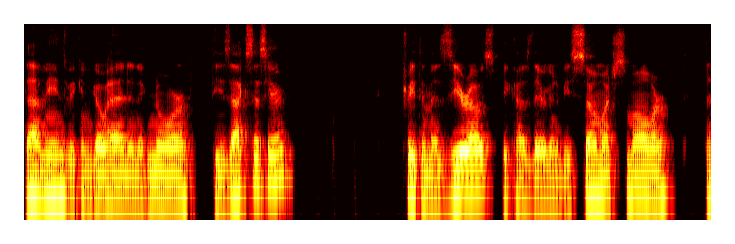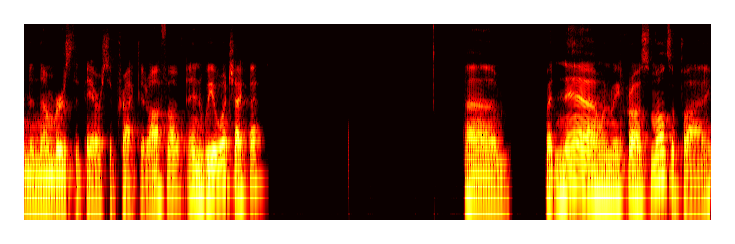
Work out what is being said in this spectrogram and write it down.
That means we can go ahead and ignore these x's here. Treat them as zeros because they're going to be so much smaller than the numbers that they are subtracted off of. And we will check that. Um, but now when we cross multiply,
